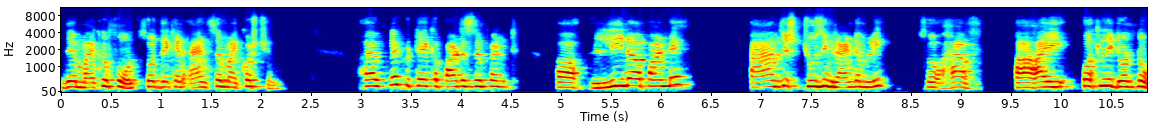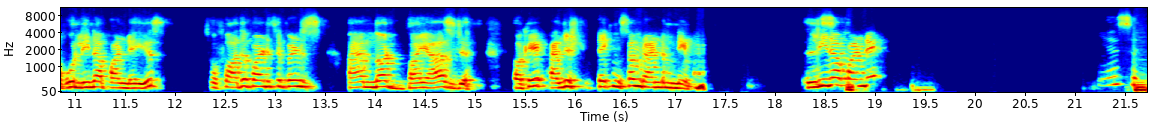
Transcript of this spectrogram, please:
their microphone so they can answer my question. I would like to take a participant, uh, Leena Pandey. I'm just choosing randomly. So I have, I personally don't know who Leena Pandey is. So for other participants, I am not biased. Okay, I'm just taking some random name. Leena Pandey? Yes, sir.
